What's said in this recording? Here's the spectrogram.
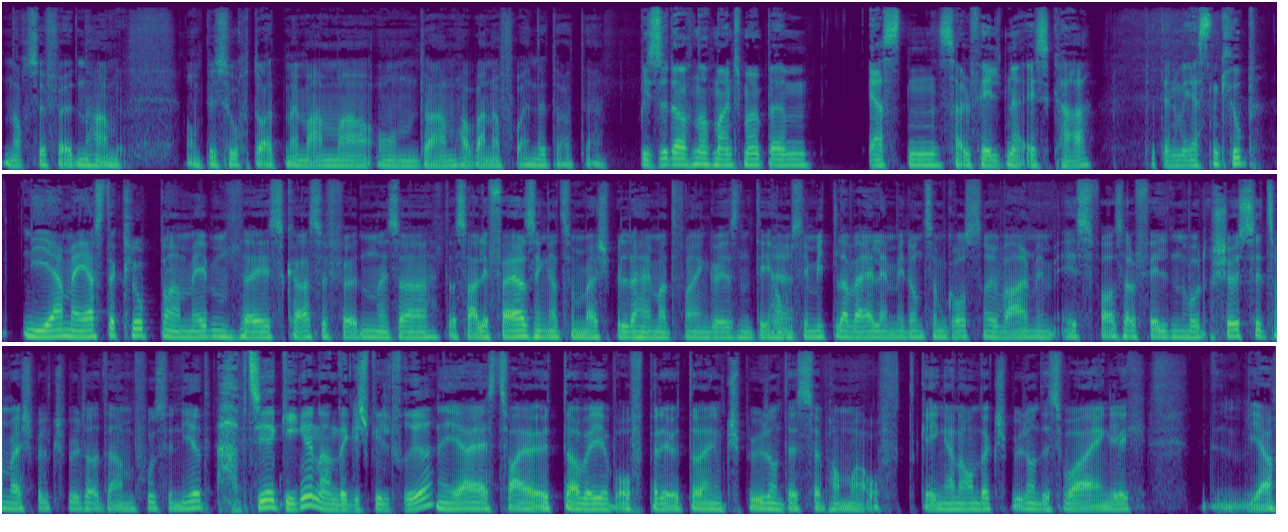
nach Seefeldenham ja. und besuche dort meine Mama und ähm, habe auch noch Freunde dort. Ja. Bist du da auch noch manchmal beim ersten Saalfeldner SK? Bei deinem ersten Club? Ja, mein erster Club, ähm, eben der SK Seefelden, ist äh, der Sali Feiersinger zum Beispiel, der Heimatverein gewesen. Die ja. haben sie mittlerweile mit unserem großen Rivalen, mit dem SV Saalfelden, wo der Schösse zum Beispiel gespielt hat, ähm, fusioniert. Habt ihr gegeneinander gespielt früher? Ja, er ist zwei Jahre älter, aber ich habe oft bei den Älteren gespielt und deshalb haben wir oft gegeneinander gespielt und es war eigentlich ja,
